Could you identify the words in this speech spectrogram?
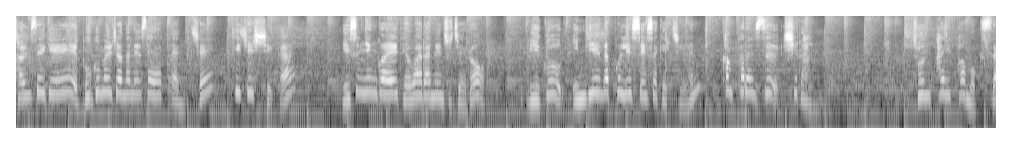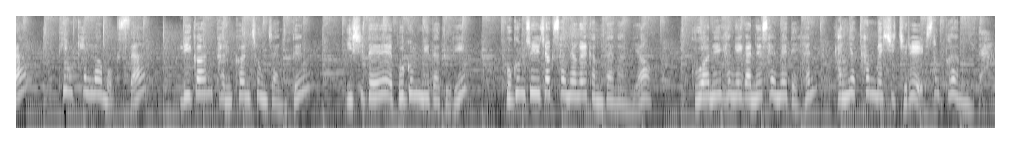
전 세계에 복음을 전하는 사역단체 TGC가 예수님과의 대화라는 주제로 미국 인디애나폴리스에서 개최한 컨퍼런스 실황. 존 파이퍼 목사, 팀 켈러 목사, 리건 던컨 총장 등 이 시대의 복음 리더들이 복음주의적 사명을 감당하며 구원을 향해 가는 삶에 대한 강력한 메시지를 선포합니다.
